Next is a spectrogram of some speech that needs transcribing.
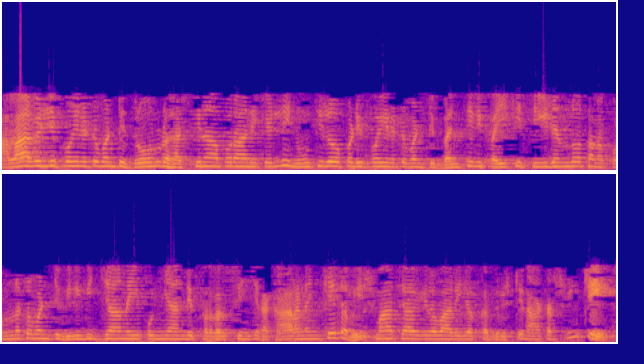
అలా వెళ్ళిపోయినటువంటి ద్రోణుడు హస్తినాపురానికి వెళ్ళి నూతిలో పడిపోయినటువంటి బంతిని పైకి తీయడంలో తనకున్నటువంటి విలువిద్యా నైపుణ్యాన్ని ప్రదర్శించిన కారణం చేత భీష్మాచార్యుల వారి యొక్క దృష్టిని ఆకర్షించి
